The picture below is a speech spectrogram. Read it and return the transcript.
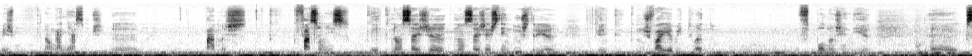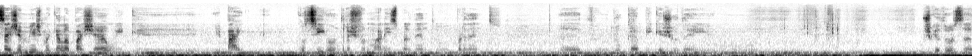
mesmo que não ganhássemos. pá, mas que, que façam isso, que, que, não seja, que não seja esta indústria que, que, que nos vai habituando o futebol hoje em dia, uh, que seja mesmo aquela paixão e que, e, pá, consigam transformar isso para dentro, para dentro uh, do, do, campo e que ajudem o, os jogadores a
